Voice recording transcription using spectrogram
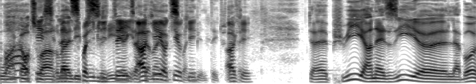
ou Ah, encore tu vas aller la disponibilité. Exactement, Ok, la ok, ok. disponibilité, tout à fait. Euh, puis en Asie, euh, là-bas,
